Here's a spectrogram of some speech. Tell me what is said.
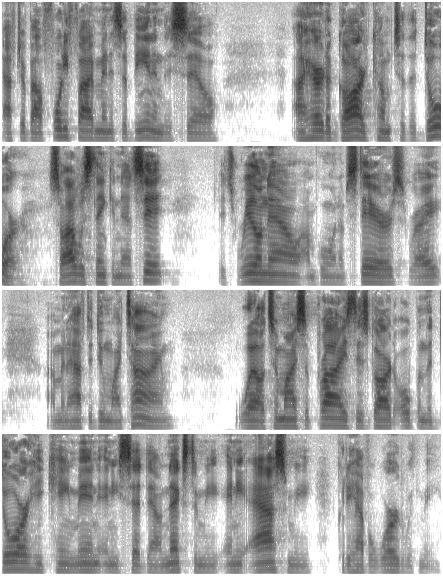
after about 45 minutes of being in this cell, I heard a guard come to the door. So I was thinking, that's it. It's real now. I'm going upstairs, right? I'm going to have to do my time. Well, to my surprise, this guard opened the door. He came in and he sat down next to me and he asked me, could he have a word with me?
